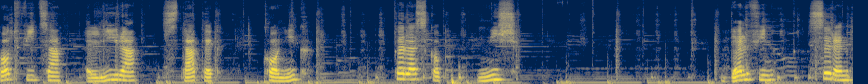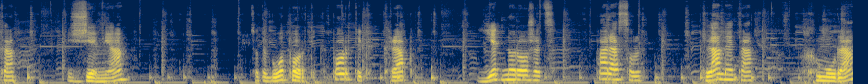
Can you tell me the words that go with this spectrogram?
kotwica, lira, statek, konik, teleskop, miś, delfin, syrenka, ziemia. Co to było? Portyk. Portyk, krab, jednorożec, parasol, planeta, chmura,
